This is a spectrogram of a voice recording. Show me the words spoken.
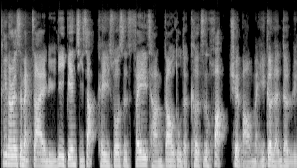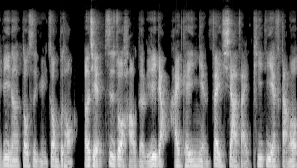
Kickresume 在履历编辑上可以说是非常高度的刻字化，确保每一个人的履历呢都是与众不同。而且制作好的履历表还可以免费下载 PDF 档哦。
